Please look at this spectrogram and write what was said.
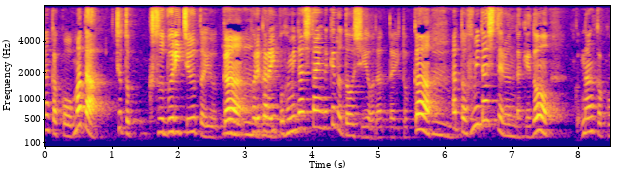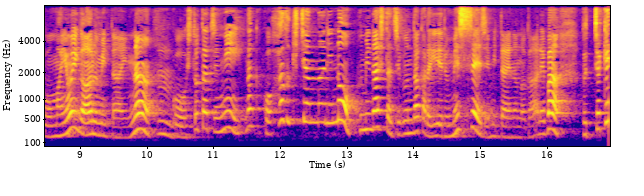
なんかこうまだちょっとくすぶり中というか、うんうんうん。これから一歩踏み出したいんだけどどうしようだったりとか、うん。あと踏み出してるんだけどなんかこう迷いがあるみたいな、うん。こう人たちになんかこう葉月ちゃんなりの踏み出した自分だから言えるメッセージみたいなのがあればぶっちゃけ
